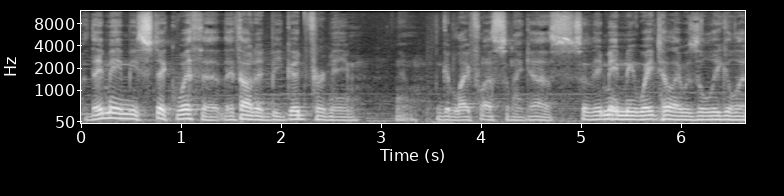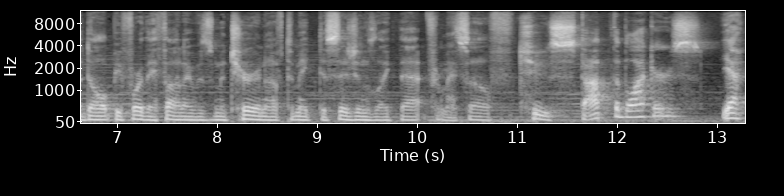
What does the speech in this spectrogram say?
but they made me stick with it. They thought it'd be good for me. You know, a good life lesson, I guess. So they made me wait till I was a legal adult before they thought I was mature enough to make decisions like that for myself. To stop the blockers? Yeah,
